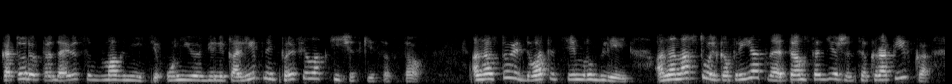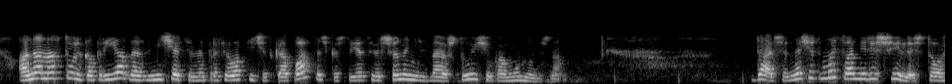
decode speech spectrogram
которая продается в магните. У нее великолепный профилактический состав. Она стоит 27 рублей. Она настолько приятная, там содержится крапивка. Она настолько приятная, замечательная профилактическая пасточка, что я совершенно не знаю, что еще кому нужно. Дальше, значит, мы с вами решили, что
